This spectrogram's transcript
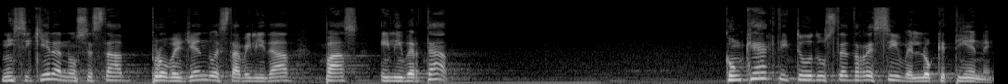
ni siquiera nos está proveyendo estabilidad, paz y libertad. ¿Con qué actitud usted recibe lo que tiene?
